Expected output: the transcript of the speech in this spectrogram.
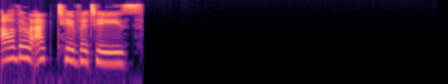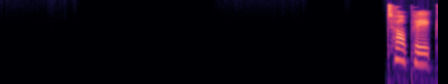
Other activities Topic:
